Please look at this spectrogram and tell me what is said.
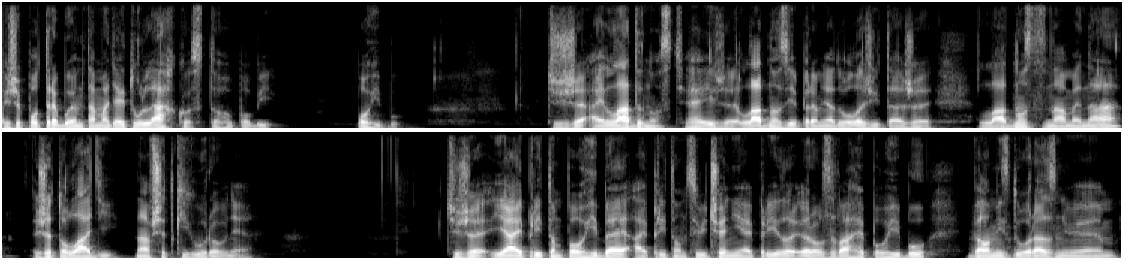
Hej, Že potrebujem tam mať aj tú ľahkosť toho poby, pohybu. Čiže aj ladnosť, hej, že ladnosť je pre mňa dôležitá, že ladnosť znamená, že to ladí na všetkých úrovniach. Čiže ja aj pri tom pohybe, aj pri tom cvičení, aj pri rozvahe pohybu veľmi zdôrazňujem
